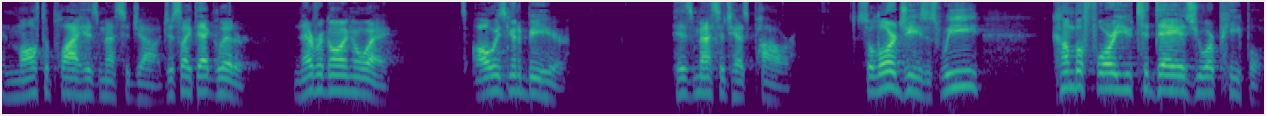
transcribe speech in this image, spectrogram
and multiply his message out, just like that glitter, never going away. It's always going to be here. His message has power. So, Lord Jesus, we come before you today as your people.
